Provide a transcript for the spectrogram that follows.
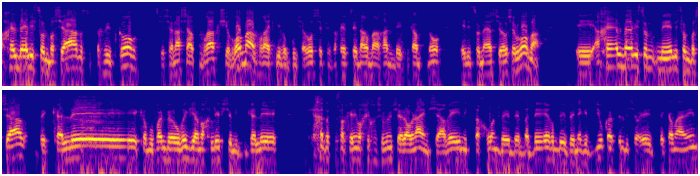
החל באליסון בשער, שצריך לזכור, ששנה שעברה, כשרומא עברה את ליברפול 3-0 אחרי הפסד 4-1 בקאמפ נו, אליסון היה שוער של רומא. אה, החל מאליסון, מאליסון בשער, וכלה כמובן באוריגי המחליף שמתגלה כאחד השחקנים הכי חשובים של העונה, עם שערי ניצחון בדרבי ונגד ניוקאסל לפני כמה ימים.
